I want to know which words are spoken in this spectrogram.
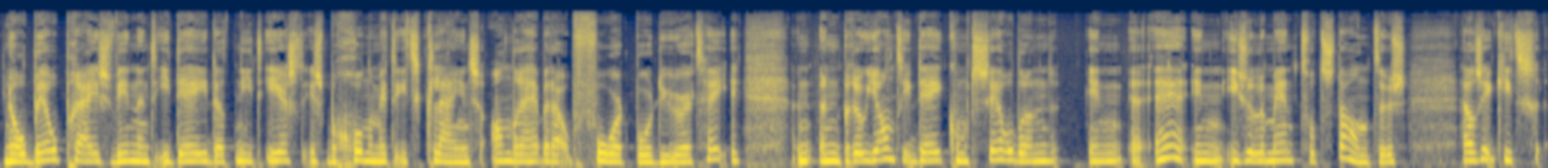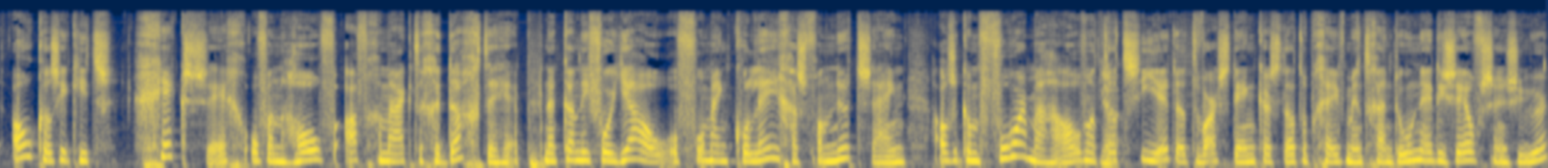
Nobelprijswinnend idee dat niet eerst is begonnen met iets kleins. Anderen hebben daarop voortborduurd. Hey, een, een briljant idee komt zelden in, eh, in isolement tot stand. Dus als ik iets, ook als ik iets geks zeg of een half afgemaakte gedachte heb, dan kan die voor jou of voor mijn collega's van nut zijn. Als ik hem voor me hou, want ja. dat zie je, dat dwarsdenkers dat op een gegeven moment gaan doen, hè, die zelfcensuur.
